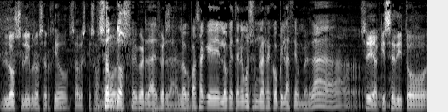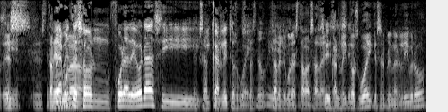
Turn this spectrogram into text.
Los libros, Sergio, sabes que son, Son dos, es verdad, es verdad. Lo que pasa que lo que tenemos es una recopilación, ¿verdad? Sí, aquí se editó. Sí. Es, esta Realmente película- son Fuera de Horas y, y. Carlitos Way, Esta, ¿no? esta película está basada sí, en Carlitos sí. Way, que es el primer libro,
